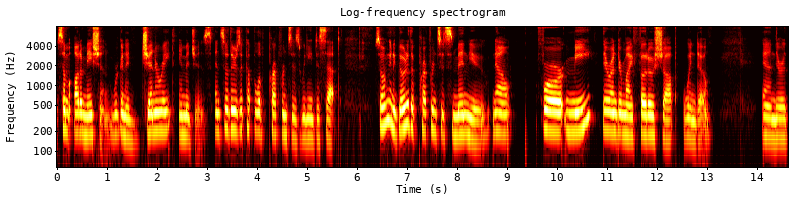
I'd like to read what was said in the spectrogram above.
some automation. We're going to generate images. And so there's a couple of preferences we need to set. So I'm going to go to the Preferences menu. Now, for me, they're under my Photoshop window. And there,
